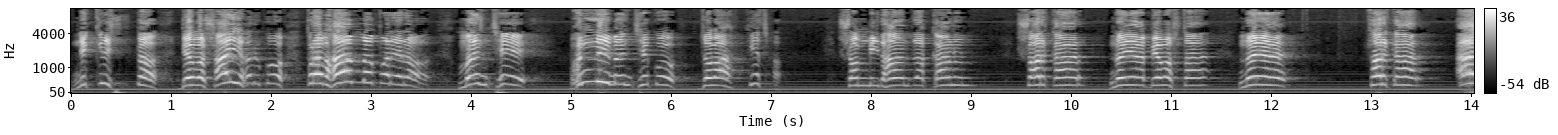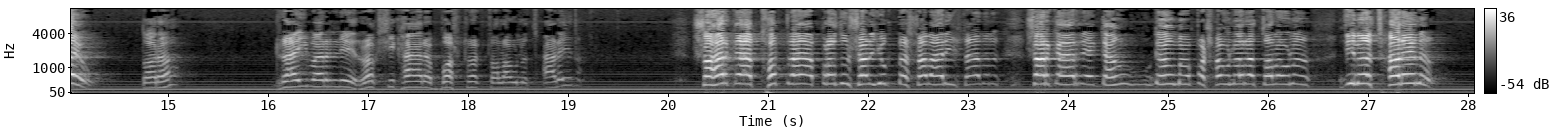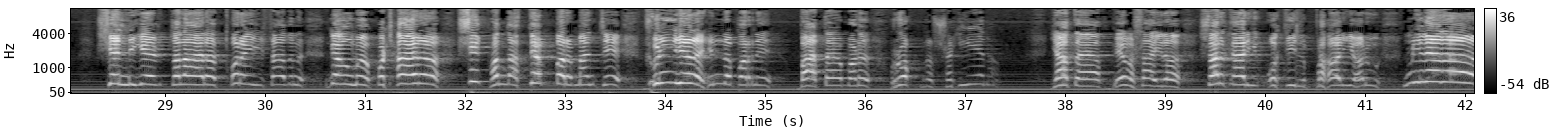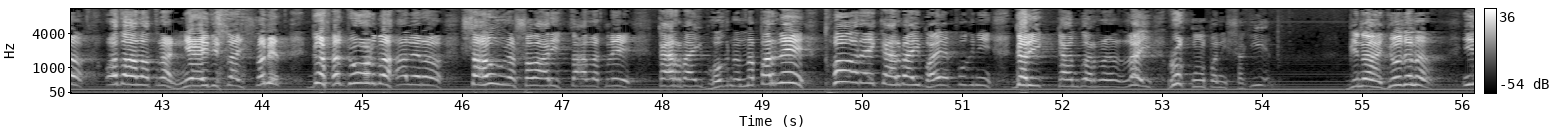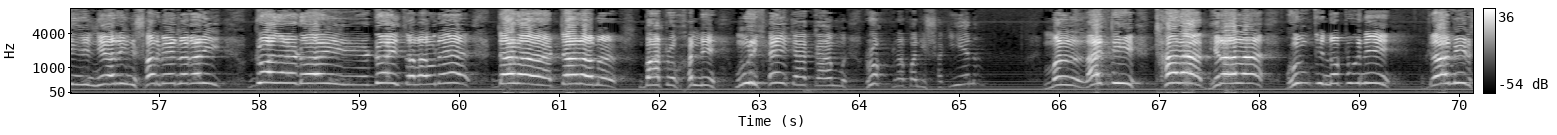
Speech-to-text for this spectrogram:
निकृष्ट व्यवसायीहरूको प्रभावमा परेर मान्छे भन्ने मान्छेको जवाफ के छ? संविधान र कानुन सरकार नयाँ व्यवस्था नयाँ सरकार आयो तर ड्राइभरले रक्सी खाएर बस ट्रक चलाउन छाडेन। सहरका थोत्रा प्रदूषणयुक्त सवारी साधन सरकारले गाउँ गाउँमा पठाउन र चलाउन दिन छाडेन। सेन्डिकेट चलाएर थोरै साधन गाउँमा पठाएर सिटभन्दा तेब्बर मान्छे झुन्डिएर हिँड्न पर्ने वातावरण रोक्न सकिएन। यातायात व्यवसायी र सरकारी वकिल प्रहरीहरू मिलेर अदालत र न्यायाधीशलाई समेत गठजोडमा हालेर साहु र सवारी चालकले कारवाही भोग्न नपर्ने थोरै कारवाही भए पुग्ने गरी काम गर्नलाई रोक्न पनि सकिएन। बिना योजना इन्जिनियरिङ सर्वे नगरी डोजर डोइ डोइ चलाउने डाँडा डाँडामा बाटो खन्ने मूर्खैका काम रोक्न पनि सकिएन। मन लाग्दी ठाडा भिराला घुम्ती नपुग्ने ग्रामीण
